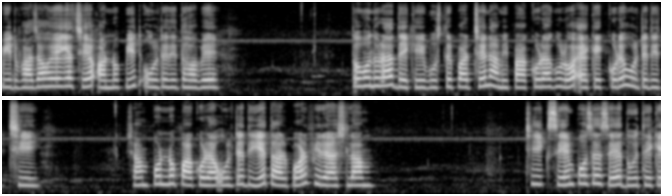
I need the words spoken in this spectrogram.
পিঠ ভাজা হয়ে গেছে, অন্য পিঠ উল্টে দিতে হবে। তো বন্ধুরা, দেখেই বুঝতে পারছেন, আমি পাকোড়াগুলো এক এক করে উল্টে দিচ্ছি। সম্পূর্ণ পাকোড়া উল্টে দিয়ে তারপর ফিরে আসলাম। ঠিক সেম প্রসেসে দুই থেকে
